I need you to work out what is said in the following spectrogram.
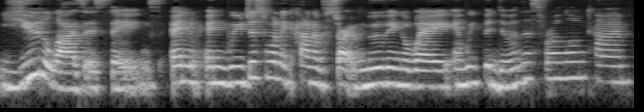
utilizes things. And and we just want to kind of start moving away and we've been doing this for a long time.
